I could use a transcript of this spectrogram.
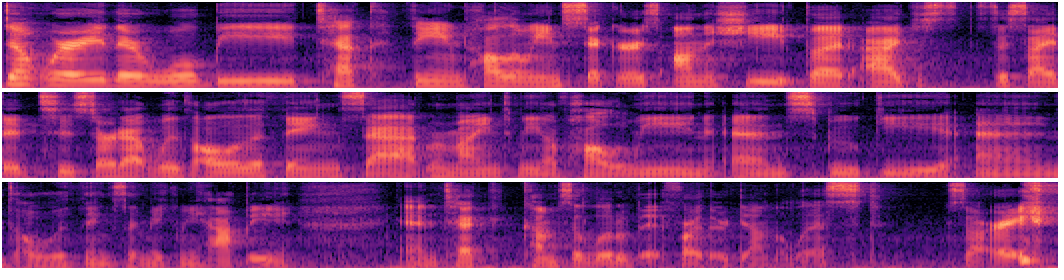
Don't worry, there will be tech themed Halloween stickers on the sheet, but I just decided to start out with all of the things that remind me of Halloween and spooky and all the things that make me happy. And tech comes a little bit farther down the list. Sorry.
